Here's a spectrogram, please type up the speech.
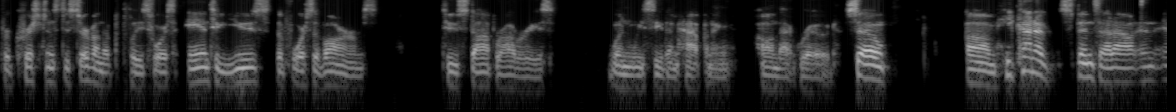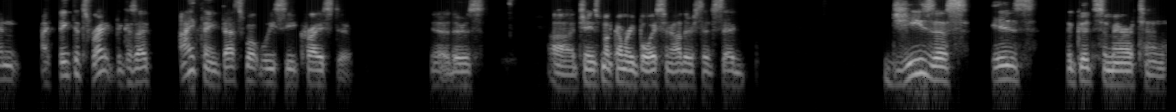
for Christians to serve on the police force and to use the force of arms to stop robberies when we see them happening on that road. So um, he kind of spins that out, and and I think it's right because I I think that's what we see Christ do. You know, there's uh, James Montgomery Boice and others have said Jesus is the Good Samaritan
